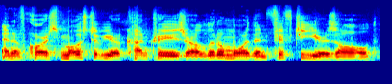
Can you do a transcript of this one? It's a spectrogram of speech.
and of course, most of your countries are a little more than 50 years old,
